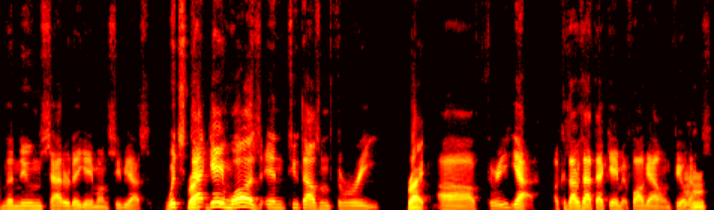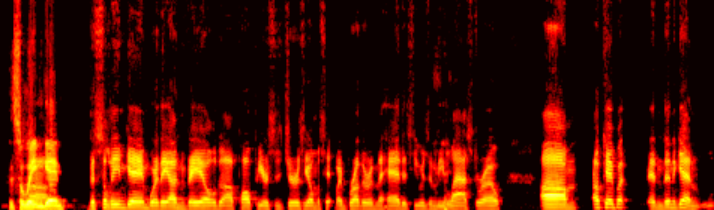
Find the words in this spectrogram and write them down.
the noon Saturday game on CBS, which right. that game was in 2003. Right. Uh, three. Yeah. Because I was at that game at Phog Allen Fieldhouse. Mm-hmm. The Salim uh, game? The Salim game where they unveiled uh, Paul Pierce's jersey, almost hit my brother in the head as he was in the last row. Um, okay, but, and then again,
